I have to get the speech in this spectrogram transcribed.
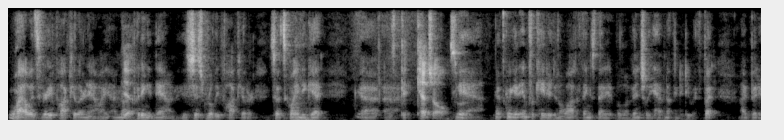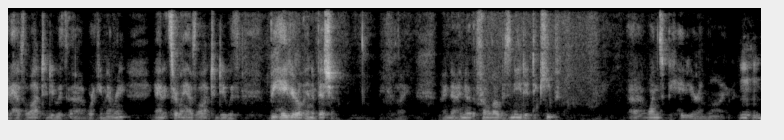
while it's very popular now, I, am not yeah. putting it down. It's just really popular. So it's going to get uh, uh, catch all. Yeah, it's going to get implicated in a lot of things that it will eventually have nothing to do with. But I bet it has a lot to do with uh, working memory, and it certainly has a lot to do with behavioral inhibition. Because I, I, know, I know the frontal lobe is needed to keep uh, one's behavior in line. Mm-hmm.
